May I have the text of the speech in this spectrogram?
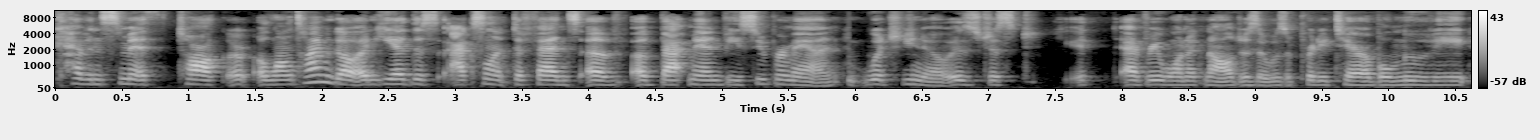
kevin smith talk a, a long time ago and he had this excellent defense of, of batman v superman which you know is just it, everyone acknowledges it was a pretty terrible movie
